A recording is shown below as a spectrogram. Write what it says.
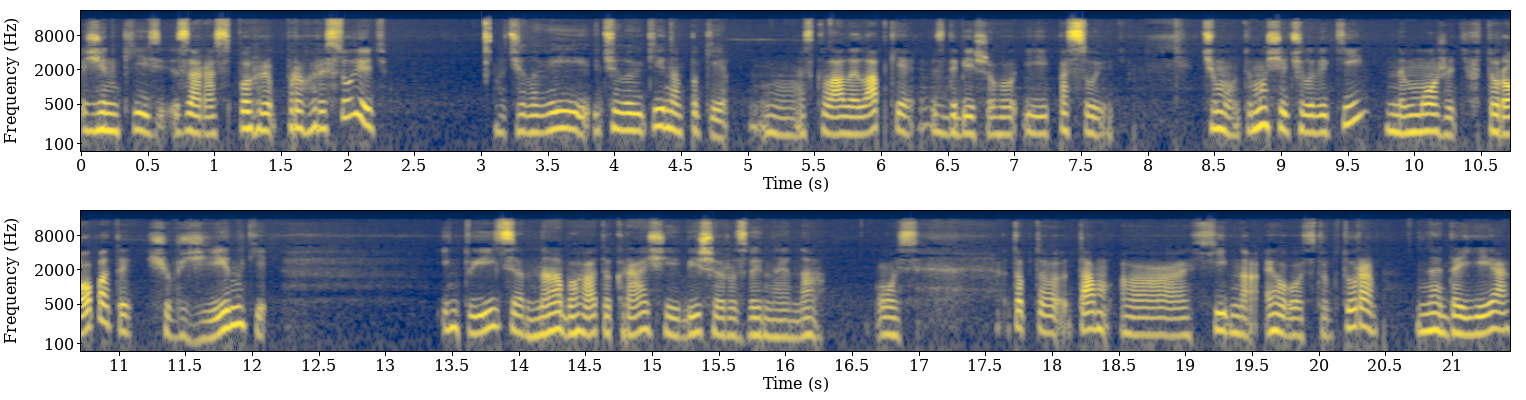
жінки зараз погр- Чолові, чоловіки навпаки склали лапки здебільшого і пасують. Чому? Тому що чоловіки не можуть второпати, що в жінки інтуїція набагато краще і більше розвинена. Ось. Тобто там е, хібна егоструктура не дає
